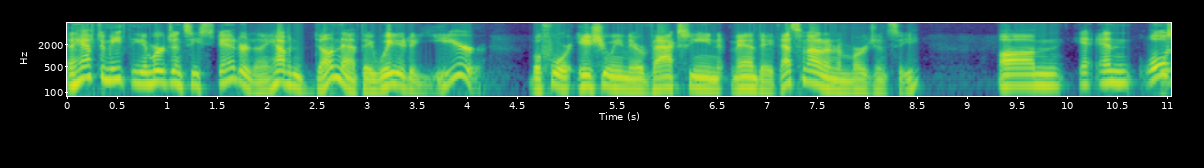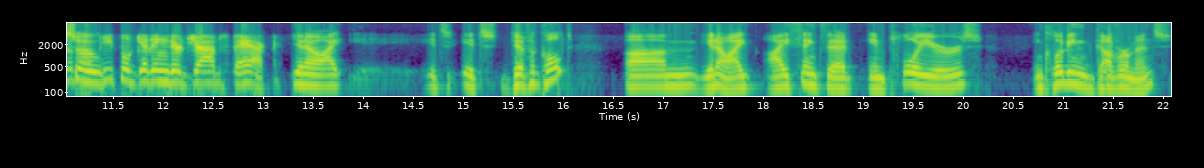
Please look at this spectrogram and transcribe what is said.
And they have to meet the emergency standard, and they haven't done that. They waited a year before issuing their vaccine mandate. That's not an emergency. Um, and also people getting their jobs back. You know, I it's it's difficult. Um, you know, I I think that employers, including governments,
